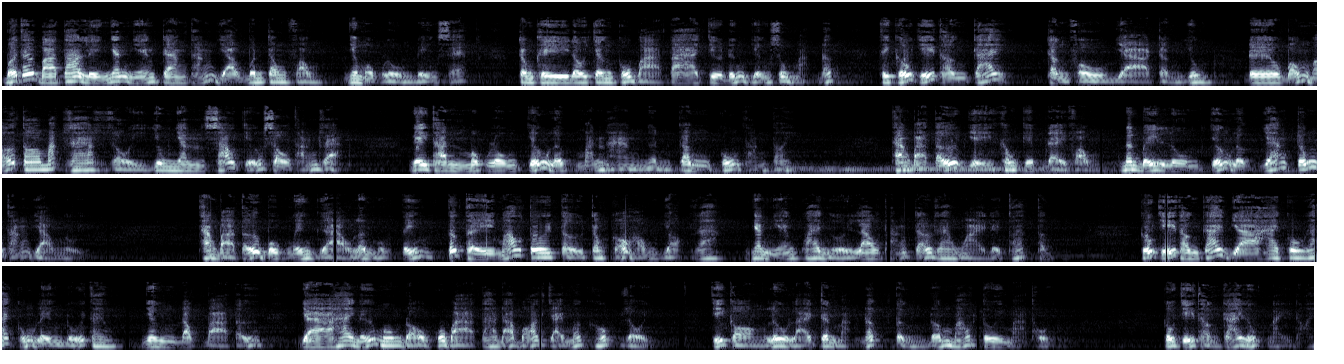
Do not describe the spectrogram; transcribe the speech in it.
Bởi thế bà ta liền nhanh nhẹn tràn thẳng vào bên trong phòng như một luồng điện xẹt. Trong khi đôi chân của bà ta chưa đứng vững xuống mặt đất, thì cửu chỉ thần cái, Trần Phù và Trần Dung đều bỗng mở to mắt ra rồi dung nhanh sáu chưởng sâu thẳng ra, gây thành một luồng chưởng lực mạnh hàng nghìn cân cuốn thẳng tới. Thang bà tử vì không kịp đề phòng nên bị luồng chưởng lực giáng trúng thẳng vào người. Thang bà tử buộc miệng gào lên một tiếng, tức thì máu tươi từ trong cổ họng giọt ra, nhanh nhẹn quay người lao thẳng trở ra ngoài để thoát thân. Cửu chỉ thần cái và hai cô gái cũng liền đuổi theo, nhưng độc bà tử và hai nữ môn đồ của bà ta đã bỏ chạy mất hút rồi, chỉ còn lưu lại trên mặt đất từng đốm máu tươi mà thôi. Cửu chỉ thần cái lúc này nói,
